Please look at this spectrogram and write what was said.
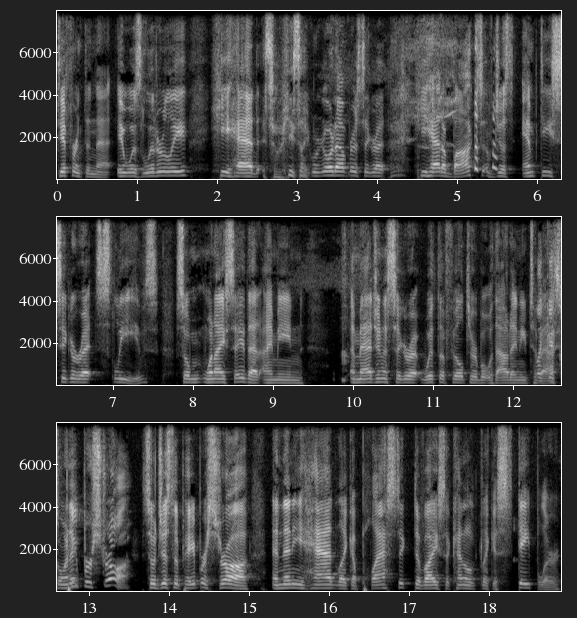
different than that it was literally he had so he's like we're going out for a cigarette he had a box of just empty cigarette sleeves so when i say that i mean imagine a cigarette with a filter but without any like tobacco a in it paper straw. so just a paper straw, and then he had like a plastic device that kind of looked like a stapler,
